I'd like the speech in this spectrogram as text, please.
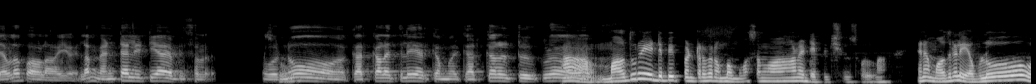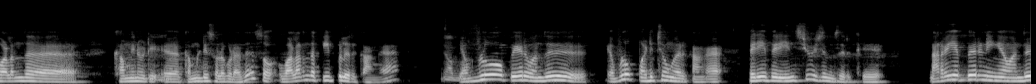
டெவலப் ஆகலாம். எல்லாம் மென்டாலிட்டியா எப்படி சொல்ல ஒன்றும் கற்காலத்திலே இருக்க மாதிரி கற்காலத்து கூட ஆ மதுரையை டெபிக் பண்றது ரொம்ப மோசமான டெபிக்ஷன் சொல்லலாம். ஏன்னா மதுரையில எவ்வளோ வளர்ந்த கம்யூனிட்டி கம்யூனிட்டி சொல்லக்கூடாது. ஸோ வளர்ந்த பீப்புள் இருக்காங்க. எவ்வளோ பேர் வந்து எவ்வளோ படிச்சவங்க இருக்காங்க. பெரிய பெரிய இன்ஸ்டிடியூஷன்ஸ் இருக்கு. நிறைய. பேர் நீங்க வந்து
